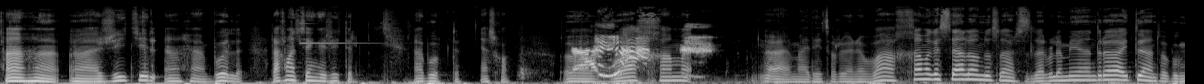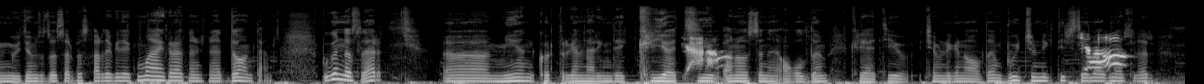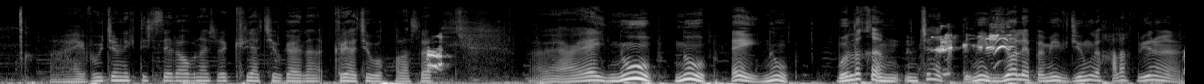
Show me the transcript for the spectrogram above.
Aha житель aha bo'ldi rahmat senga житель. Bo'pti yaxshi hol va hamma mayli aytaveringlar va hammaga salom do'stlar sizlar bilan men drayton va bugungi videomizda do'stlar biz har doimgidek minecraft o'ynashni davom etamiz bugun do'stlar men ko'rib turganlaringdek kreativ anosini oldim kreativ ichimligini oldim bu ichimlikni ichsanglar obunachilar bu ichimlikni ichsanglar obunachilar kreativga aylanib kreativ bo'lib qolasizlar ey noob noob ey noob bo'ldi uncha men video olyapman men videomga xalaqit berma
